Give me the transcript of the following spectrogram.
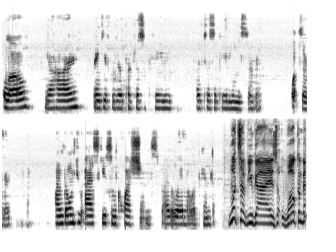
Hello? Yeah, hi. Thank you for your participating participating in the survey. What survey? Um, I'm going to ask you some questions. By the way, my webcam died. What's up, you guys? Welcome back.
